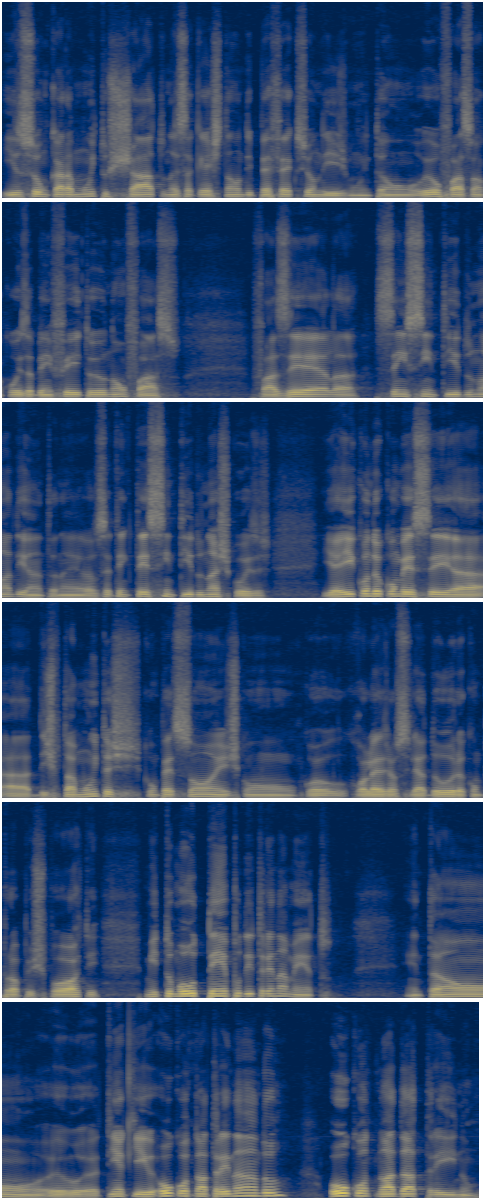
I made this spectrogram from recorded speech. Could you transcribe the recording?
E eu sou um cara muito chato nessa questão de perfeccionismo. Então, eu faço uma coisa bem feita eu não faço. Fazer ela sem sentido não adianta, né? Você tem que ter sentido nas coisas. E aí, quando eu comecei a, a disputar muitas competições com, com o colégio auxiliadora, com o próprio esporte, me tomou o tempo de treinamento. Então, eu, tinha que ou continuar treinando ou continuar a dar treino.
